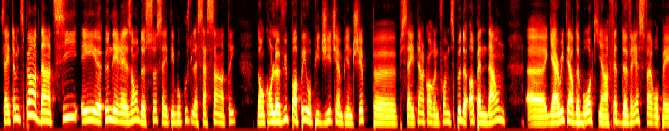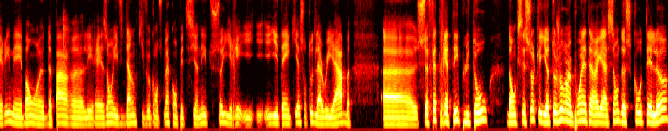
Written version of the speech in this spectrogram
ça a été un petit peu en dents de scie et euh, une des raisons de ça, ça a été beaucoup sa santé. Donc, on l'a vu popper au PGA Championship, puis ça a été encore une fois un petit peu de up and down. Gary Terre de Bois qui en fait devrait se faire opérer, mais bon, de par les raisons évidentes qu'il veut continuer à compétitionner et tout ça, il, il- est inquiet surtout de la rehab. Se fait traiter plus tôt. Donc, c'est sûr qu'il y a toujours un point d'interrogation de ce côté-là,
